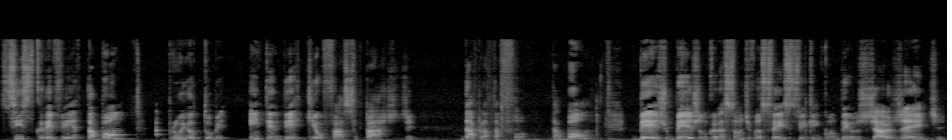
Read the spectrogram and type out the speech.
se inscrever, tá bom? Para o YouTube entender que eu faço parte da plataforma, tá bom? Beijo, beijo no coração de vocês. Fiquem com Deus. Tchau, gente.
